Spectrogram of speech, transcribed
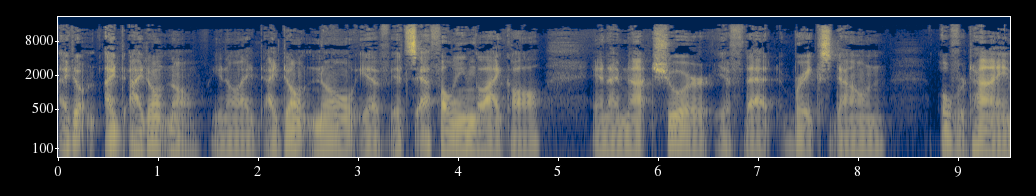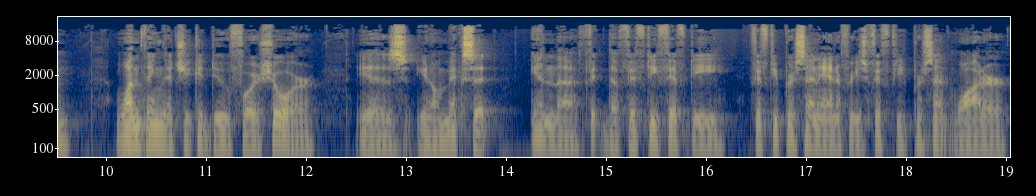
I don't. I, I don't know. You know, I I don't know if it's ethylene glycol, and I'm not sure if that breaks down over time one thing that you could do for sure is, you know, mix it in the the 50 50 50% antifreeze, 50% water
